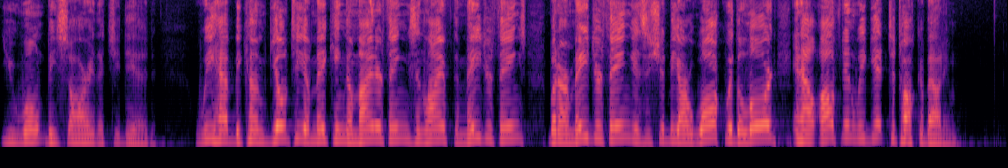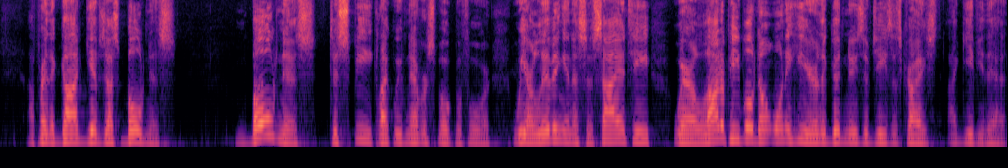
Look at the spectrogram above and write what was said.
you won't be sorry that you did. We have become guilty of making the minor things in life the major things, but our major thing is it should be our walk with the Lord and how often we get to talk about him. I pray that God gives us boldness. Boldness to speak like we've never spoke before. We are living in a society where a lot of people don't want to hear the good news of Jesus Christ. I give you that.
